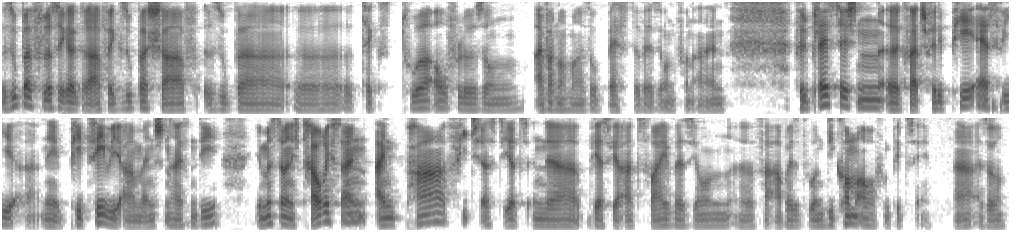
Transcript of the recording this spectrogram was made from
super flüssiger Grafik, super scharf, super äh, Texturauflösung. Einfach nochmal so beste Version von allen. Für die PlayStation, äh, Quatsch, für die PSVR, nee, PC-VR-Menschen heißen die. Ihr müsst aber nicht traurig sein. Ein paar Features, die jetzt in der PSVR 2-Version äh, verarbeitet wurden, die kommen auch auf dem PC. Ja, also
